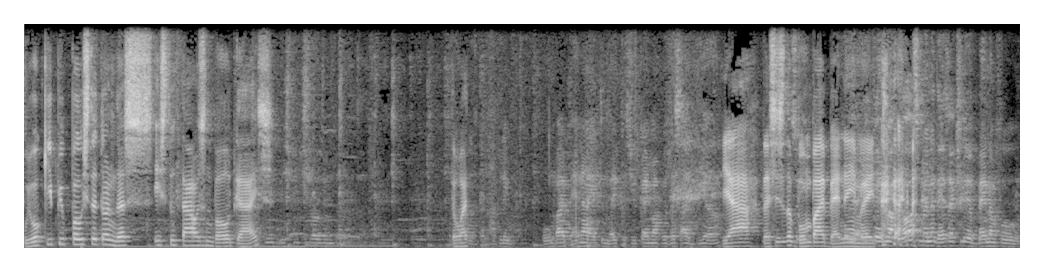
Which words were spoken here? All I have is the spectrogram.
we will keep you posted on this S2000 bolt, guys. We should show them the, The what? The Bombay banner I had to make because you came up with this idea. Yeah, this is the So Bombay banner Yeah, made. It came up last minute. There's actually a banner for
